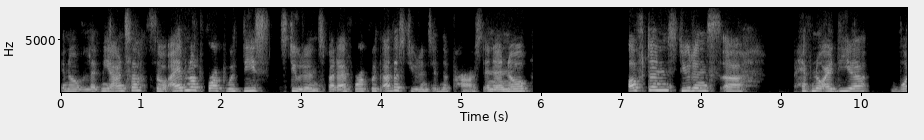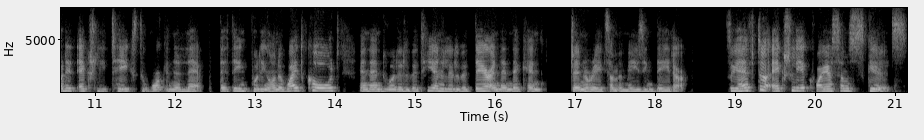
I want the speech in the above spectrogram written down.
you know, let me answer. So I have not worked with these students, but I've worked with other students in the past. And I know often students uh, have no idea what it actually takes to work in a lab. They think putting on a white coat and then do a little bit here and a little bit there, and then they can generate some amazing data. So you have to actually acquire some skills.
